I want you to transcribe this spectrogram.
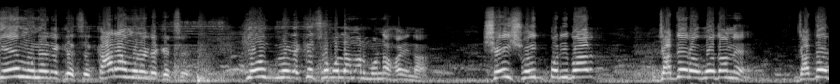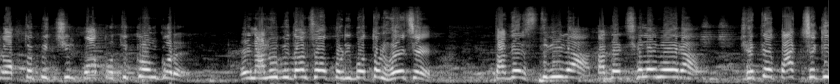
কে মনে রেখেছে? কারা মনে রেখেছে? কেউ মনে রেখেছে বলে আমার মনে হয় না। সেই শহীদ পরিবার যাদের অবদানে, যাদের রক্তপিচ্ছিল পথ অতিক্রম করে এই নানু বিধানসভা পরিবর্তন হয়েছে, তাদের স্ত্রীরা, তাদের ছেলে মেয়েরা খেতে পাচ্ছে কি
